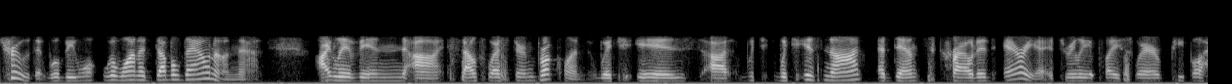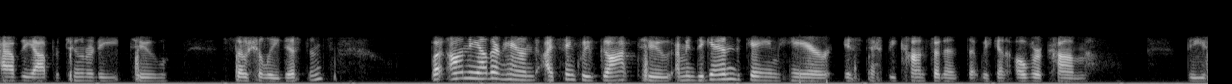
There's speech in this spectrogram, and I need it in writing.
true that we'll be we'll want to double down on that. I live in uh, southwestern Brooklyn, which is uh, which which is not a dense, crowded area. It's really a place where people have the opportunity to socially distance. But on the other hand, I think we've got to. I mean, the end game here is to be confident that we can overcome these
